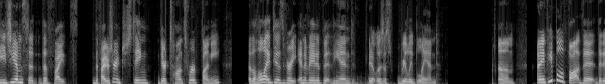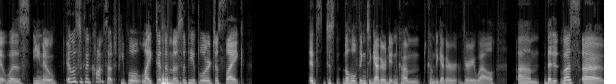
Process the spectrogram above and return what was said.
EGM said the fights the fighters are interesting. Their taunts were funny. The whole idea is very innovative, but at the end, it was just really bland. Um, I mean, people thought that that it was, you know, it was a good concept. People liked it, but most of the people are just like, it's just the whole thing together didn't come come together very well. Um, but it was uh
